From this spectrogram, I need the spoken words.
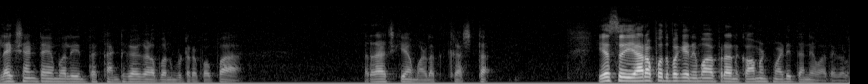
ಎಲೆಕ್ಷನ್ ಟೈಮಲ್ಲಿ ಇಂಥ ಕಂಟಕಗಳು ಬಂದ್ಬಿಟ್ರೆ ಪಾಪ ರಾಜಕೀಯ ಮಾಡೋದು ಕಷ್ಟ. ಎಸ್ ಯಾರಪ್ಪದ ಬಗ್ಗೆ ನಿಮ್ಮ ಅಭಿಪ್ರಾಯನ ಕಾಮೆಂಟ್ ಮಾಡಿ. ಧನ್ಯವಾದಗಳು.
